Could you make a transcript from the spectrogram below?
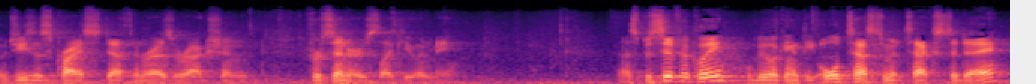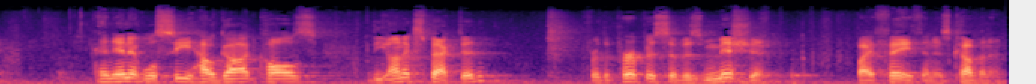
of Jesus Christ's death and resurrection for sinners like you and me. Now, specifically, we'll be looking at the Old Testament text today, and in it we'll see how God calls the unexpected for the purpose of his mission by faith in his covenant.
